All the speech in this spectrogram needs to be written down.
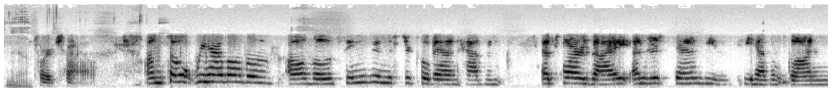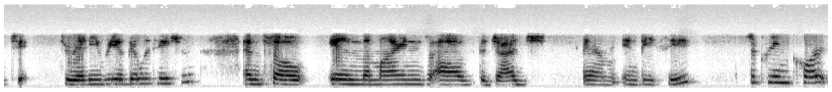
Yeah. for a trial. Um, so we have all those all those things, and Mr. Coban hasn't, as far as I understand, he's he hasn't gone to through any rehabilitation, and so in the minds of the judge um, in BC Supreme Court,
